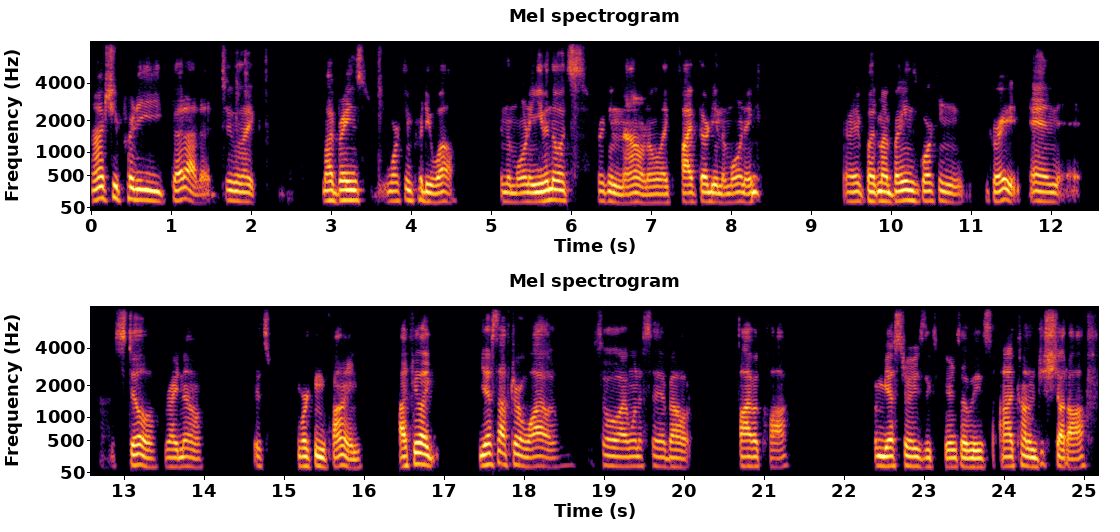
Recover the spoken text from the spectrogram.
I'm actually pretty good at it too. Like my brain's working pretty well in the morning, even though it's freaking I don't know, like five thirty in the morning, right? But my brain's working great, and uh, still right now, it's working fine. I feel like yes, after a while. So I want to say about five o'clock from yesterday's experience, at least, I kind of just shut off.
